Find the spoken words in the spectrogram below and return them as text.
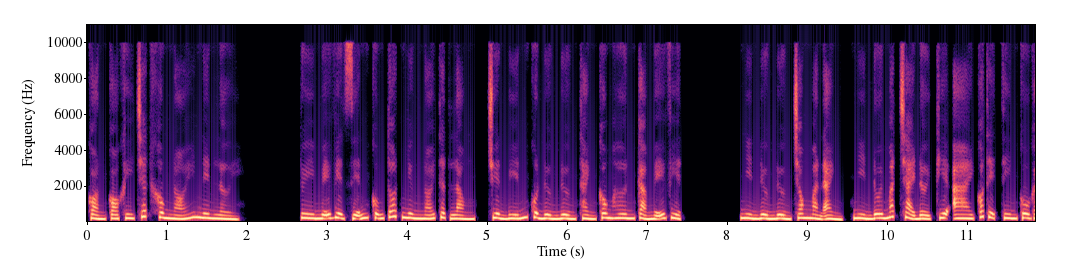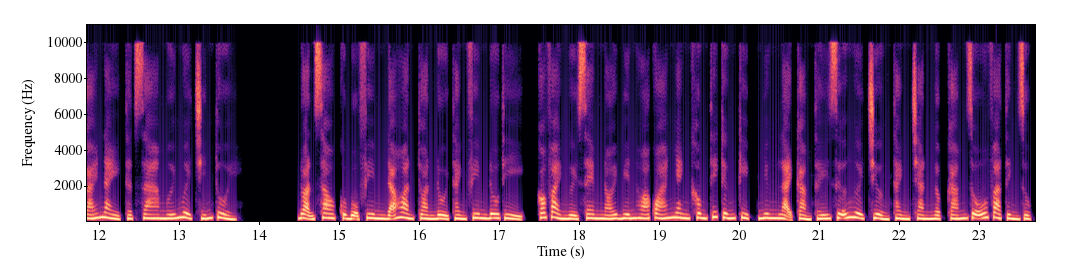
còn có khí chất không nói nên lời. Tuy mễ Việt diễn cũng tốt nhưng nói thật lòng, chuyển biến của đường đường thành công hơn cả mễ Việt. Nhìn đường đường trong màn ảnh, nhìn đôi mắt trải đời kia ai có thể tin cô gái này thật ra mới 19 tuổi. Đoạn sau của bộ phim đã hoàn toàn đổi thành phim đô thị, có vài người xem nói biến hóa quá nhanh không thích ứng kịp nhưng lại cảm thấy giữa người trưởng thành tràn ngập cám dỗ và tình dục.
